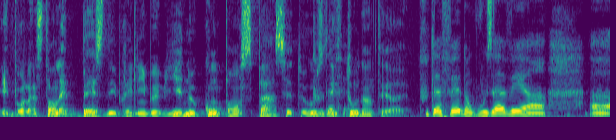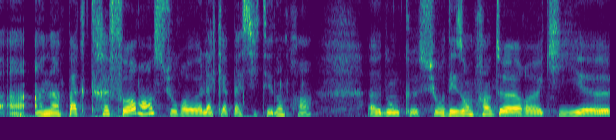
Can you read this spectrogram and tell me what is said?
Et pour l'instant, la baisse des prix de l'immobilier ne compense pas cette hausse des taux d'intérêt. Tout à fait. Donc vous avez un, un, impact très fort hein, sur la capacité d'emprunt. Euh, donc sur des emprunteurs euh, qui euh,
